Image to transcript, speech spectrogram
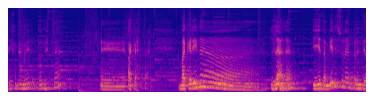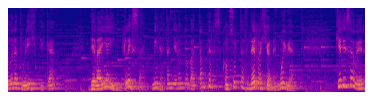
déjame ver, ¿dónde está? Eh, acá está. Macarena Lara, ella también es una emprendedora turística de Bahía Inglesa. Mira, están llegando bastantes consultas de regiones. Muy bien. Quiere saber,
